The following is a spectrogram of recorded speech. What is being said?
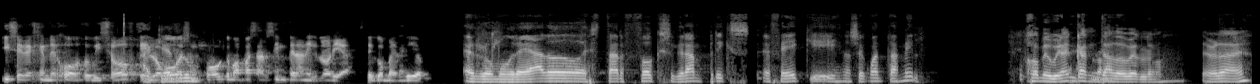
y se dejen de juegos de Ubisoft, que luego es un juego que va a pasar sin pena ni gloria. Estoy convencido. El rumoreado Star Fox Grand Prix FX, no sé cuántas mil. Jo, me hubiera encantado verlo, de verdad, ¿eh?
